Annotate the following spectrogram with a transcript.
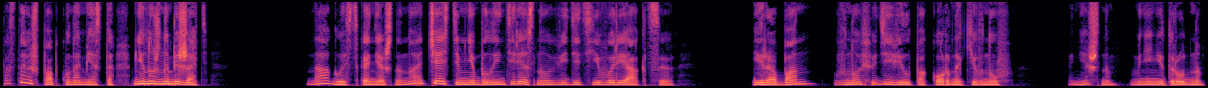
«Поставишь папку на место? Мне нужно бежать». Наглость, конечно, но отчасти мне было интересно увидеть его реакцию. И Рабан вновь удивил, покорно кивнув. «Конечно, мне не трудно.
